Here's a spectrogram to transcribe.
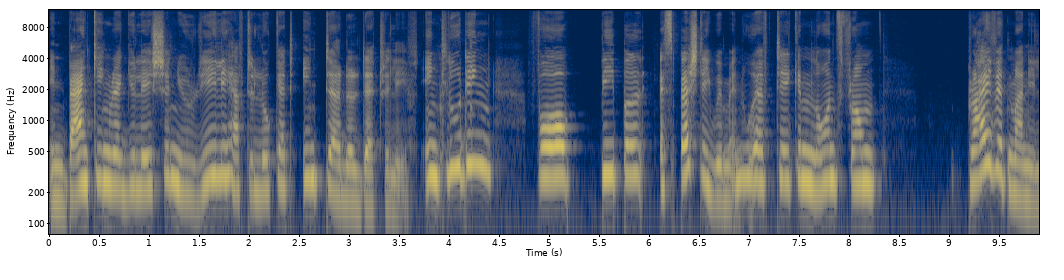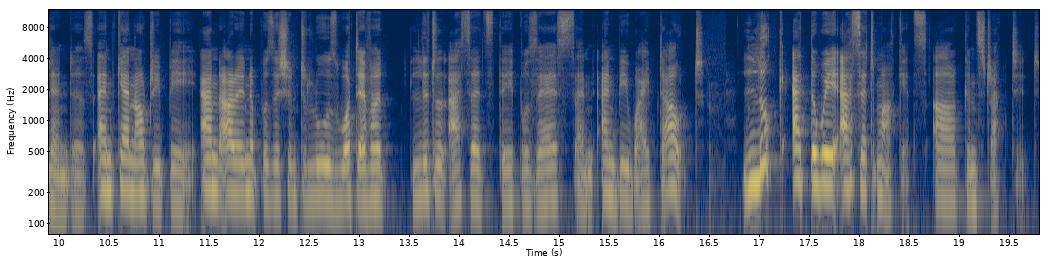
In banking regulation, you really have to look at internal debt relief, including for people, especially women, who have taken loans from private money lenders and cannot repay and are in a position to lose whatever little assets they possess and, and be wiped out. Look at the way asset markets are constructed.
